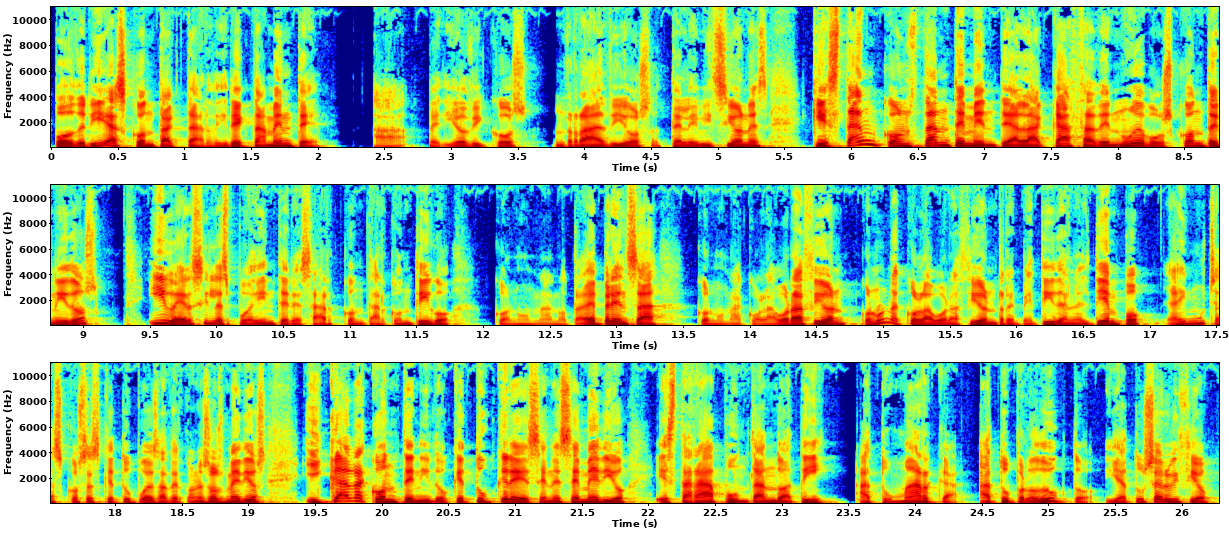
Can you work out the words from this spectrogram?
podrías contactar directamente a periódicos, radios, televisiones, que están constantemente a la caza de nuevos contenidos y ver si les puede interesar contar contigo, con una nota de prensa, con una colaboración, con una colaboración repetida en el tiempo. Hay muchas cosas que tú puedes hacer con esos medios y cada contenido que tú crees en ese medio estará apuntando a ti. a tu marca, a tu producto y a tu servicio.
